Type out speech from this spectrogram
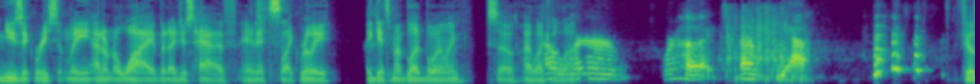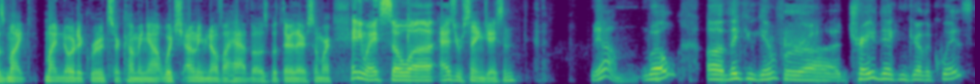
music recently. I don't know why, but I just have, and it's like really it gets my blood boiling. So I like it a Oh, lot. we're we're hooked. Uh, yeah. Feels like my Nordic roots are coming out, which I don't even know if I have those, but they're there somewhere. Anyway, so uh, as you were saying, Jason, yeah. Well, uh, thank you again for uh, Trey taking care of the quiz.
